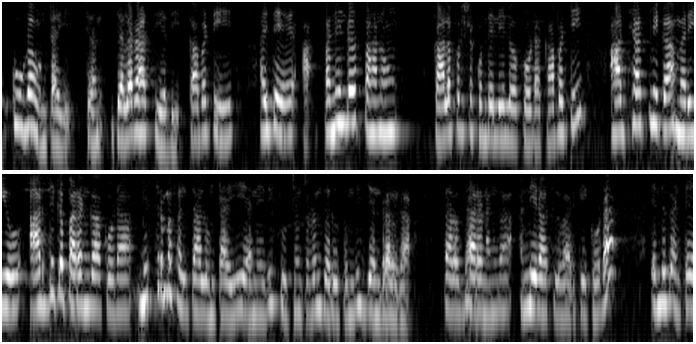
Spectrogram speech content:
ఎక్కువగా ఉంటాయి. జలరాశి అది. కాబట్టి అయితే పన్నెండో స్థానం కాలపురుష కుండలిలో కూడా. కాబట్టి ఆధ్యాత్మిక మరియు ఆర్థిక పరంగా కూడా మిశ్రమ ఫలితాలు ఉంటాయి అనేది సూచించడం జరుగుతుంది జనరల్గా. సాధారణంగా అన్ని రాసుల వారికి కూడా. ఎందుకంటే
